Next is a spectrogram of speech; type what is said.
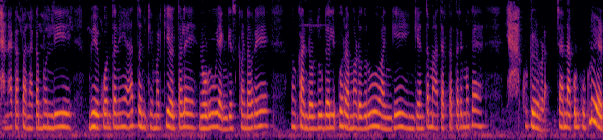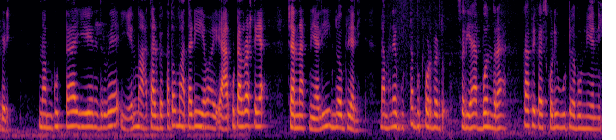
ಚೆನ್ನಾಗ ಪನಕ ಬಂದು. ಬೇಕು ಅಂತಾನೆ ತನಿಖೆ ಮಾಡಿ ಕೇಳ್ತಾಳೆ. ನೋಡು ಹೆಂಗೆ ಇಸ್ಕೊಂಡವ್ರೆ ಕಂಡವ್ರ ದುಡ್ಡಲ್ಲಿ ಪುರ ಮಾಡಿದ್ರು, ಹಂಗೆ, ಹಿಂಗೆ ಅಂತ ಮಾತಾಡ್ಕೊತಾರೆ ಮಗ. ಯಾರು ಕೊಟ್ಟು ಹೇಳ್ಬೇಡ. ಚೆನ್ನಾಗಿ ಹಾಕೊಂಡು ಕೊಟ್ಲು ಹೇಳ್ಬೇಡಿ. ನಮ್ಮ ಗುಟ್ಟ ಏನಿದ್ರು ಏನು ಮಾತಾಡ್ಬೇಕಾದವು ಮಾತಾಡಿ. ಯಾರು ಕೊಟ್ಟಾದ್ರೂ ಅಷ್ಟೇ. ಚೆನ್ನಾಗಿ ನೀ ಅಲ್ಲಿ, ಇನ್ನೊಬ್ರಿ ಅಲ್ಲಿ. ನಮ್ಮನೆ ಗುಟ್ಟ ಬಿಟ್ಕೊಡ್ಬಾರ್ದು ಸರಿಯಾ? ಬಂದ್ರೆ ಕಾಫಿ ಕಾಯಿಸ್ಕೊಡಿ ಊಟ ಬುಣ್ಣಿ ಅನ್ನಿ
